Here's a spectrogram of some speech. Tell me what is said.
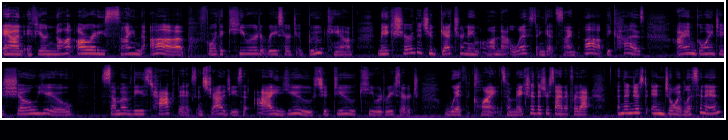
and if you're not already signed up for the Keyword Research Bootcamp, make sure that you get your name on that list and get signed up because I am going to show you some of these tactics and strategies that I use to do keyword research with clients. So make sure that you're signed up for that and then just enjoy, listen in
